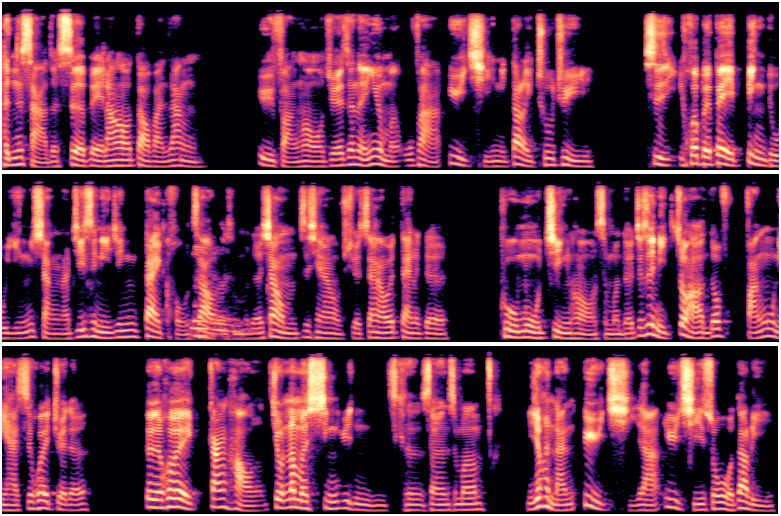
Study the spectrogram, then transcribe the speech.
喷洒的设备，然后到反正。预防哦，我觉得真的，因为我们无法预期你到底出去是会不会被病毒影响啊。即使你已经戴口罩了什么的，像我们之前有学生还会戴那个护目镜哦什么的，就是你做好很多防护，你还是会觉得，就是会不会刚好就那么幸运，可能什么你就很难预期啦。预期说我到底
